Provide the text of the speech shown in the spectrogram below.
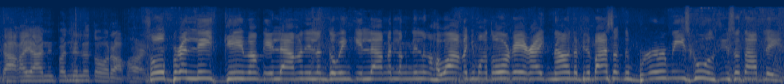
kakayanin pa nila to Rockhard Sobrang late game ang kailangan nilang gawin. Kailangan lang nilang hawakan yung mga torre right now na binabasag ng Burmese Ghouls dito sa top lane.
